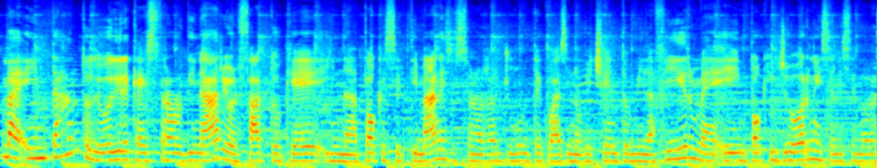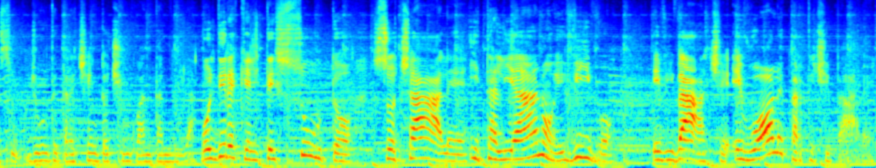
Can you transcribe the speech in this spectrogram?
Beh, intanto devo dire che è straordinario il fatto che in poche settimane si sono raggiunte quasi 900.000 firme e in pochi giorni se ne sono raggiunte 350.000. Vuol dire che il tessuto sociale italiano è vivo, è vivace e vuole partecipare.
